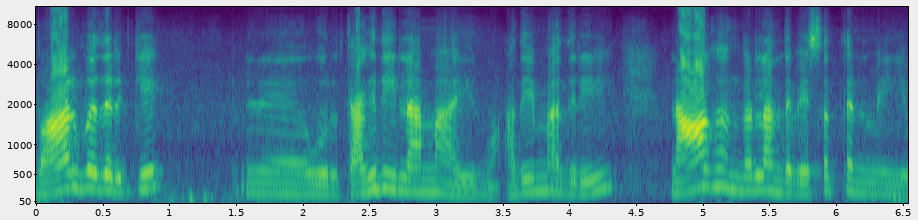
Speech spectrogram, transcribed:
வாழ்வதற்கே ஒரு தகுதி இல்லாமல் ஆயிடும் அதே மாதிரி நாகங்கள் அந்த விஷத்தன்மையை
